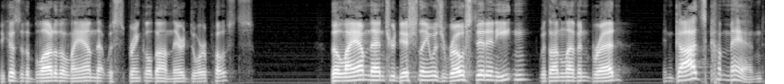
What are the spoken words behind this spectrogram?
because of the blood of the lamb that was sprinkled on their doorposts. The lamb then traditionally was roasted and eaten with unleavened bread, and God's command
